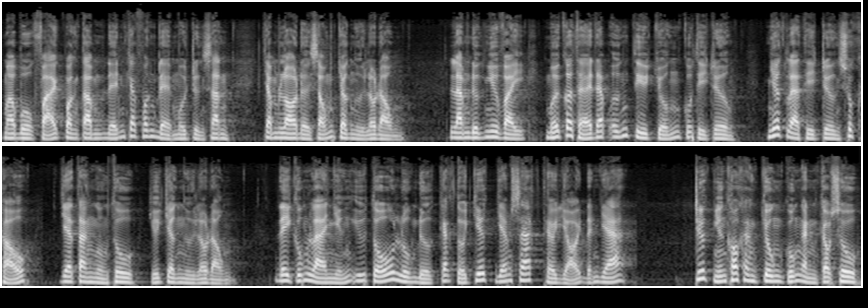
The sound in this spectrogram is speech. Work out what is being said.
mà buộc phải quan tâm đến các vấn đề môi trường xanh, chăm lo đời sống cho người lao động. Làm được như vậy mới có thể đáp ứng tiêu chuẩn của thị trường, nhất là thị trường xuất khẩu, gia tăng nguồn thu giữ chân người lao động. Đây cũng là những yếu tố luôn được các tổ chức giám sát theo dõi đánh giá. Trước những khó khăn chung của ngành cao su,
